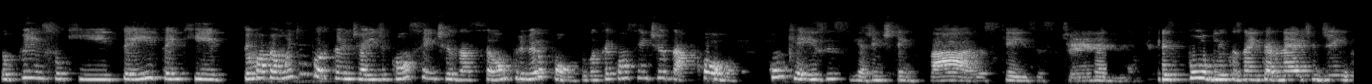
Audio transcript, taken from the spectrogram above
eu penso que TI tem que ter um papel muito importante aí de conscientização. Primeiro ponto, você conscientizar como? Com cases, e a gente tem vários cases né, públicos na internet de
